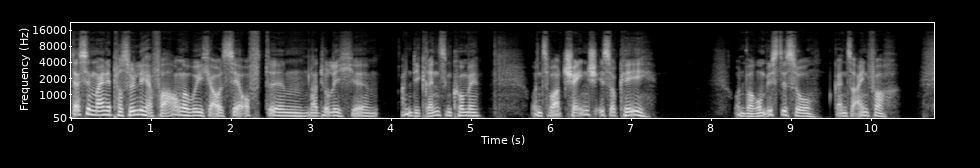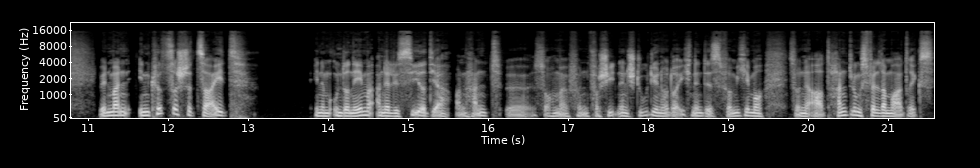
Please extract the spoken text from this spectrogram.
das sind meine persönlichen Erfahrungen, wo ich auch sehr oft ähm, natürlich ähm, an die Grenzen komme. Und zwar Change is okay. Und warum ist es so? Ganz einfach. Wenn man in kürzester Zeit in einem Unternehmen analysiert, ja, anhand, äh, sagen wir, von verschiedenen Studien oder ich nenne das für mich immer so eine Art Handlungsfeldermatrix,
